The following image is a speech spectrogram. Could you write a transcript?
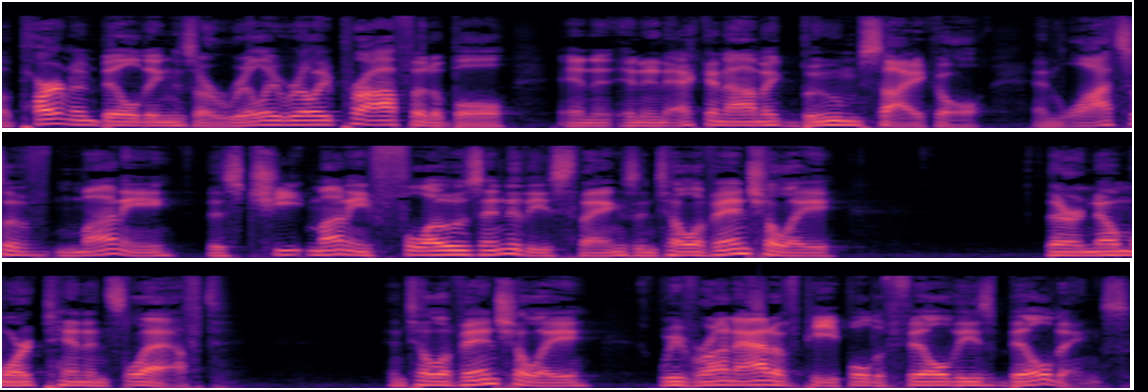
apartment buildings are really, really profitable in, in an economic boom cycle. And lots of money, this cheap money, flows into these things until eventually there are no more tenants left. Until eventually we've run out of people to fill these buildings.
